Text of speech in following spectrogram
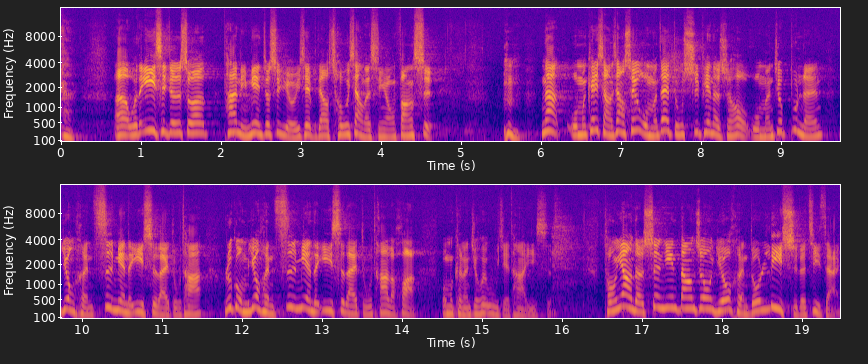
呃，我的意思就是说，它里面就是有一些比较抽象的形容方式。那我们可以想象，所以我们在读诗篇的时候，我们就不能用很字面的意思来读它。如果我们用很字面的意思来读它的话，我们可能就会误解他的意思。同样的，圣经当中有很多历史的记载。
